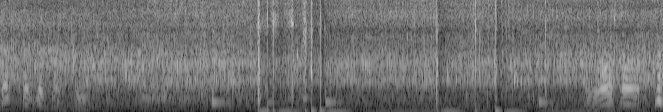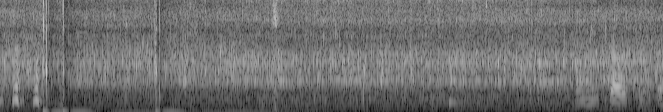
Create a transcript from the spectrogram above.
Как тогда пошли? Ого. Санитарки, это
